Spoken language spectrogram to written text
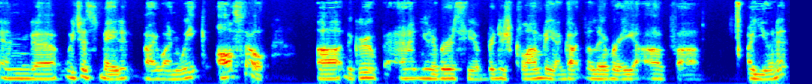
and uh, we just made it by one week. Also, uh, the group at University of British Columbia got delivery of uh, a unit,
